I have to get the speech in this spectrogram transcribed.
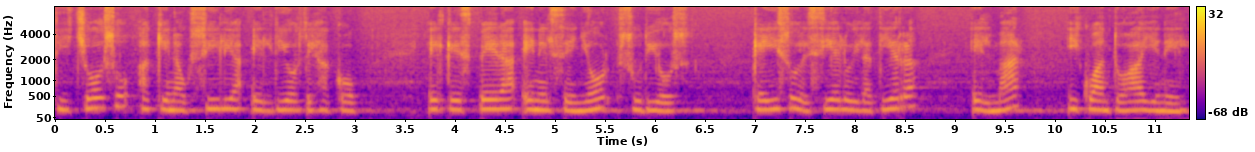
Dichoso a quien auxilia el Dios de Jacob, el que espera en el Señor su Dios, que hizo el cielo y la tierra, el mar y cuanto hay en él.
